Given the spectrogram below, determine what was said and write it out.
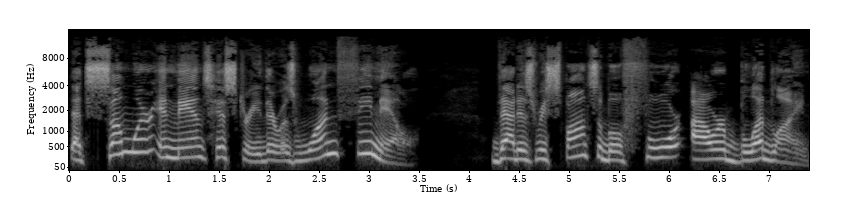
that somewhere in man's history there was one female that is responsible for our bloodline.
